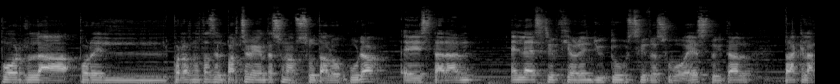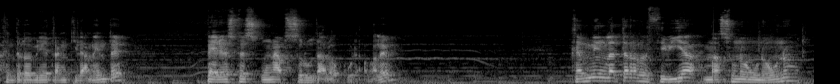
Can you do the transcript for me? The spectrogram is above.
por, la, por, el, por las notas del parche. Obviamente es una absoluta locura. Eh, estarán en la descripción en YouTube si resubo esto y tal, para que la gente lo mire tranquilamente. Pero esto es una absoluta locura, ¿vale? Henry Inglaterra recibía más 1-1-1.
